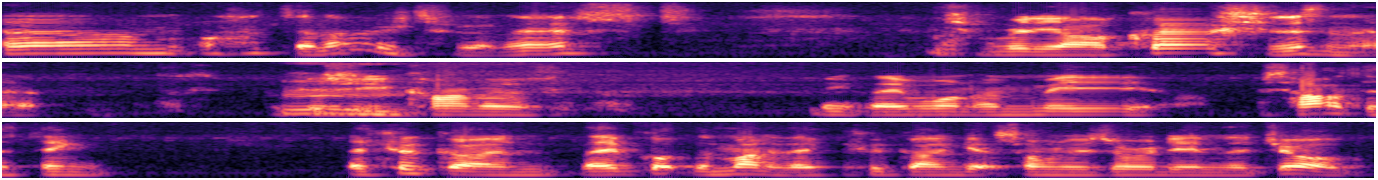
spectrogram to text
Um, I don't know, to be honest. It's a really hard question, isn't it? Because you Hmm. kind of think they want a me. It's hard to think. They could go and they've got the money. They could go and get someone who's already in the job.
